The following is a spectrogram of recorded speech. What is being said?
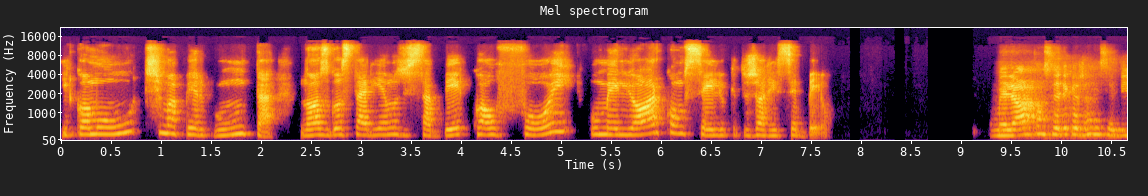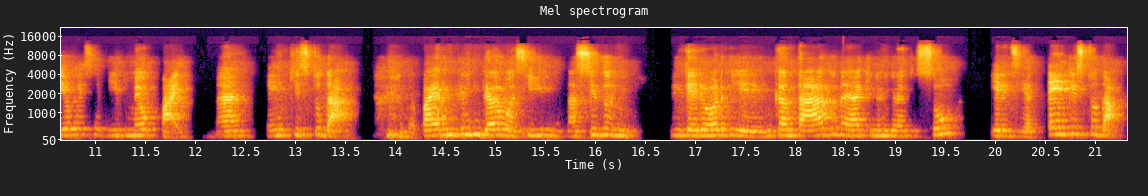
e como última pergunta, nós gostaríamos de saber qual foi o melhor conselho que tu já recebeu. O melhor conselho que eu já recebi, eu recebi do meu pai, né? Tem que estudar. Meu pai era um gringão, assim, nascido no interior de Encantado, né, aqui no Rio Grande do Sul, e ele dizia, tem que estudar.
